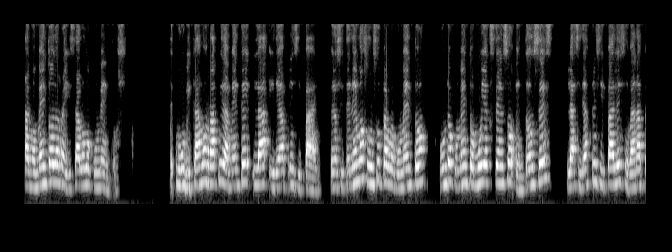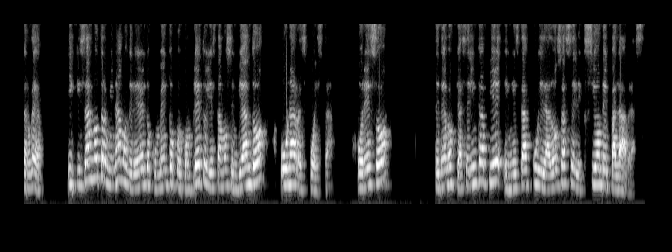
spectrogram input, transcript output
al momento de revisar los documentos ubicamos rápidamente la idea principal. Pero si tenemos un documento, un documento muy extenso, entonces las ideas principales se van a perder. Y quizás no terminamos de leer el documento por completo y estamos enviando una respuesta. Por eso tenemos que hacer hincapié en esta cuidadosa selección de palabras.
